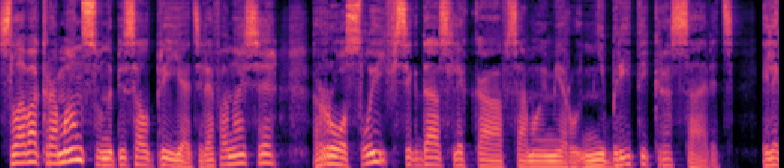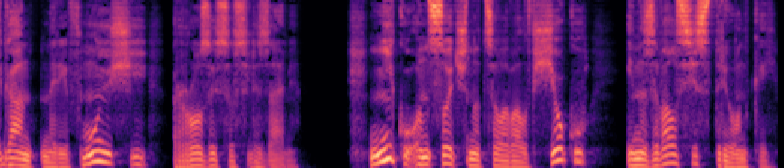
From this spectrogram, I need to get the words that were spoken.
Слова к романсу написал приятель Афанасия, рослый, всегда слегка в самую меру небритый красавец, элегантно рифмующий розой со слезами. Нику он сочно целовал в щеку и называл сестренкой.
